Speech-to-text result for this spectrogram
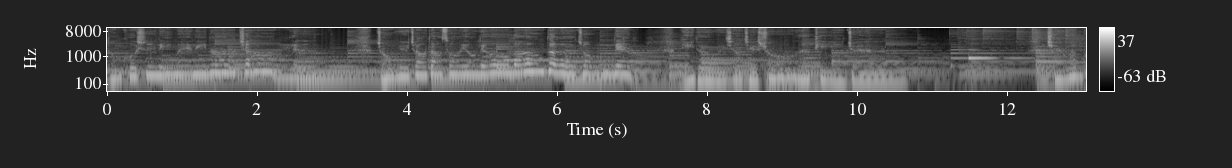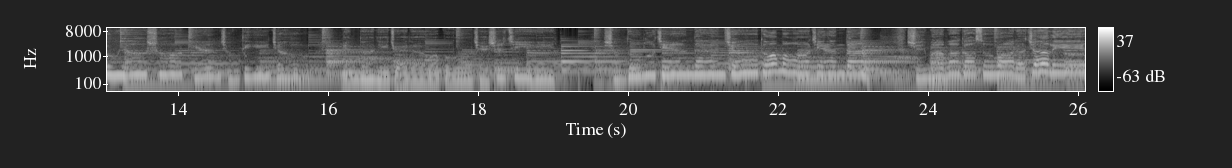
灯火是你美丽那张脸。终于找到所有流浪的终点，你的微笑结束了疲倦。千万不要说天长地久，免得你觉得我不切实际。想多么简单就多么简单，是妈妈告诉我的哲理，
